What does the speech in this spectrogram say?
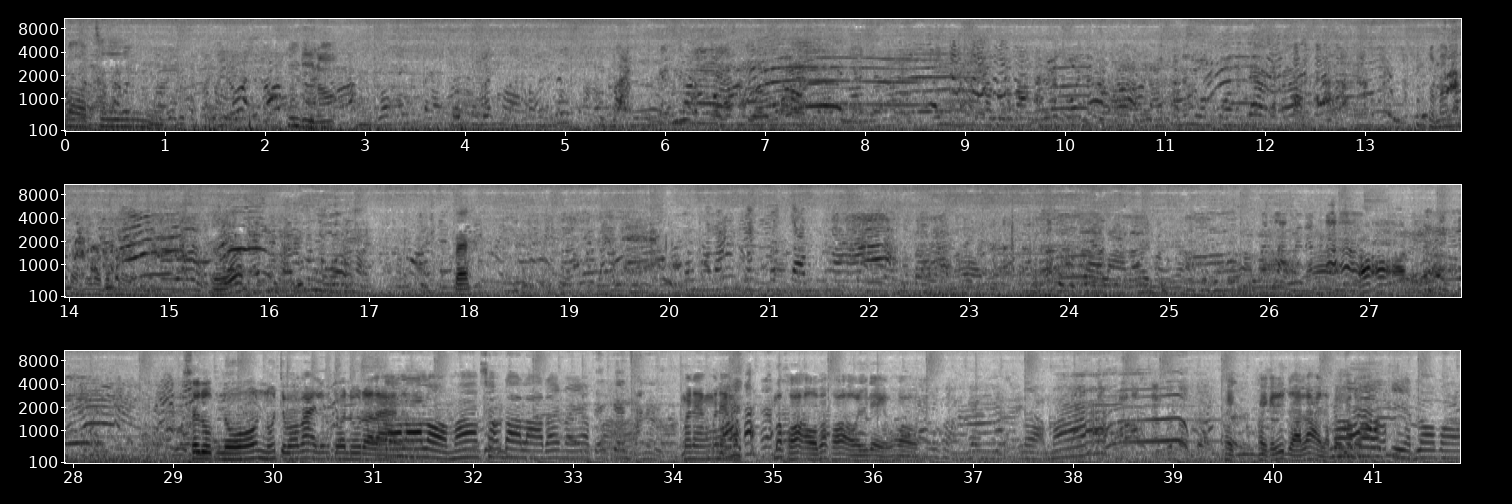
หล่อจริงคุณดีเนาะคุณสามารถนั่งแต่งได้ไหมเออไป สรุปหนูหนูจะมาไหว้หรือจะมาดูดาราดาราหล่อมากชอบดาราได้ไหมอะป๊ามานั่งมานั่งมาขอเอามาขอเอาเลยๆขอเอาหล่อมากใครใครกันที่ดาราล่ะรไปอกันบอเกียรติรอบอ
